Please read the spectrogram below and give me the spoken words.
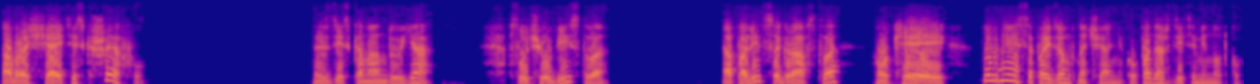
обращайтесь к шефу. Здесь командую я. В случае убийства... А полиция графства... Окей, ну вместе пойдем к начальнику. Подождите минутку.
